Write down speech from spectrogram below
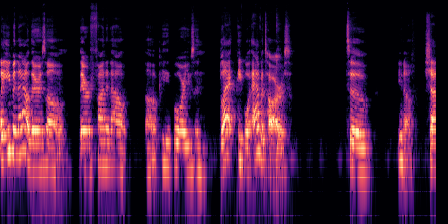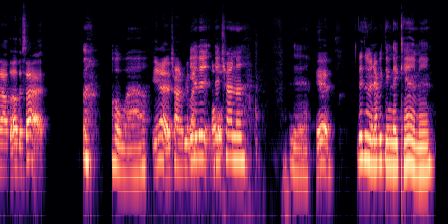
Like even now, there's um they're finding out uh, people are using black people avatars to, you know, shout out the other side. Oh wow! Yeah, they're trying to be like. Yeah, they're, they're trying to. Yeah. Yeah. They're doing everything they can, man.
